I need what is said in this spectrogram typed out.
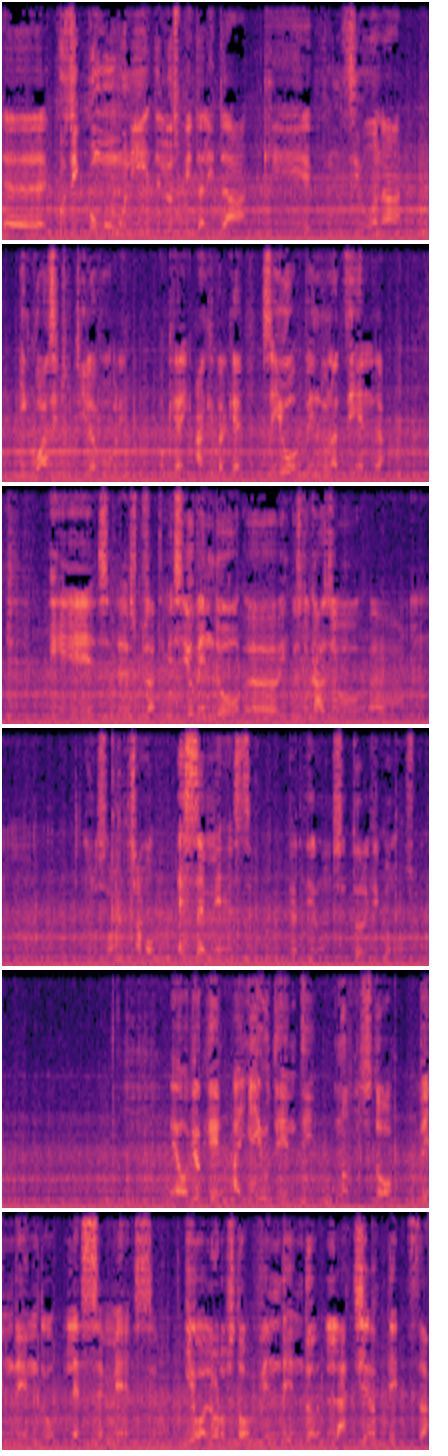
eh, così comuni dell'ospitalità che funziona in quasi tutti i lavori ok? Anche perché se io vendo un'azienda e eh, scusatemi, se io vendo eh, in questo caso eh, non lo so, facciamo SMS per dire un settore che conosco. È ovvio che ai miei utenti non sto vendendo l'SMS, io a loro sto vendendo la certezza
